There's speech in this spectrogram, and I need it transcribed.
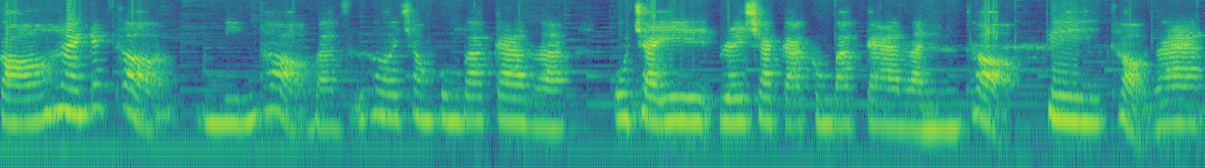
Có hai cách thở, nín thở và giữ hơi trong kumbhaka là Ujjayi Rechaka Kumbhaka là nín thở khi thở ra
